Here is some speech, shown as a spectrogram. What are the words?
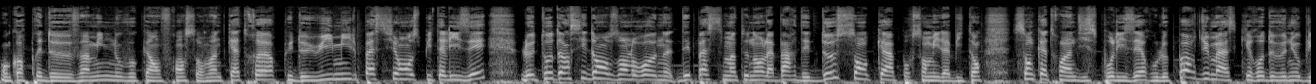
Encore près de 20 000 nouveaux cas en France en 24 heures, plus de 8 000 patients hospitalisés. Le taux d'incidence dans le Rhône dépasse maintenant la barre des 200 cas pour 100 000 habitants, 190 pour l'Isère où le port du masque est redevenu obligatoire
